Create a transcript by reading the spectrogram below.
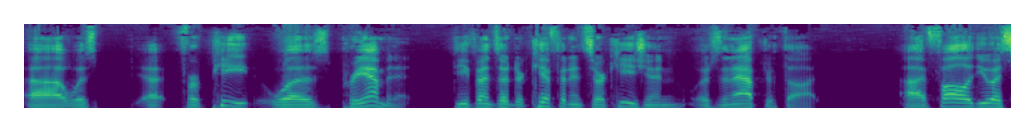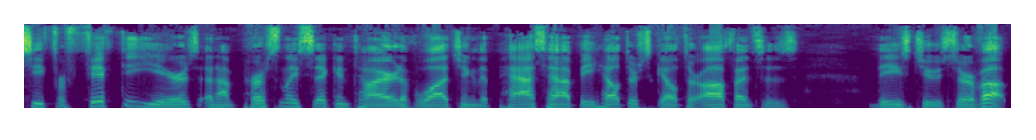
uh, was uh, for Pete was preeminent. Defense under Kiffin and Sarkeesian was an afterthought. I followed USC for 50 years, and I'm personally sick and tired of watching the pass-happy, helter-skelter offenses these two serve up.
